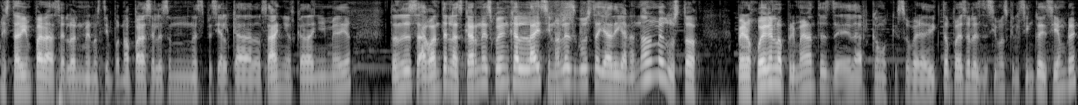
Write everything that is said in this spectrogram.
está bien para hacerlo en menos tiempo, no para hacerles un especial cada dos años, cada año y medio. Entonces aguanten las carnes, jueguen Half-Life, si no les gusta ya digan, no, no me gustó. Pero jueguenlo primero antes de dar como que su veredicto. Por eso les decimos que el 5 de diciembre,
